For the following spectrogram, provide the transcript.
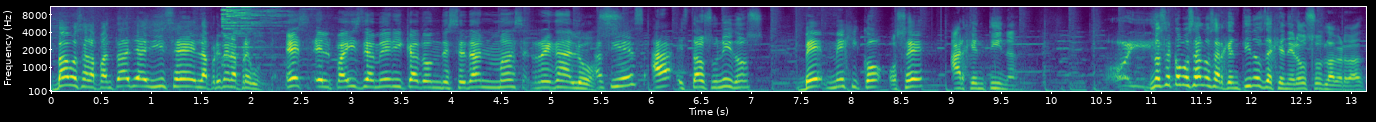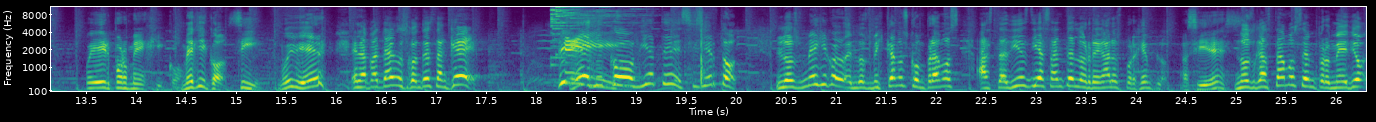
Vamos a la pantalla y dice la primera pregunta. Es el país de América donde se dan más regalos. Así es, A, Estados Unidos, B, México o C, Argentina. Ay, No sé cómo sean los argentinos de generosos, la verdad. Voy a ir por México. México. Sí. Muy bien. En la pantalla nos contestan ¿qué? Sí. México, fíjate, sí es cierto. Los, México, los mexicanos compramos hasta 10 días antes los regalos, por ejemplo. Así es. Nos gastamos en promedio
